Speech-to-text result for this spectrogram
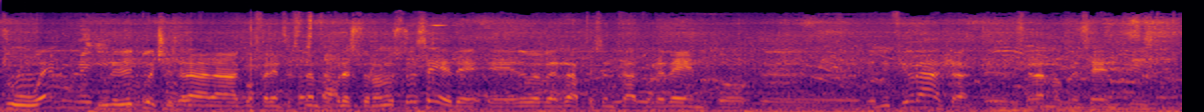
2, Lunedì lunedì 2 due. ci sarà la conferenza stampa Stampa. presso la nostra sede eh, dove verrà presentato l'evento eh, dell'infiorata, eh, saranno presenti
